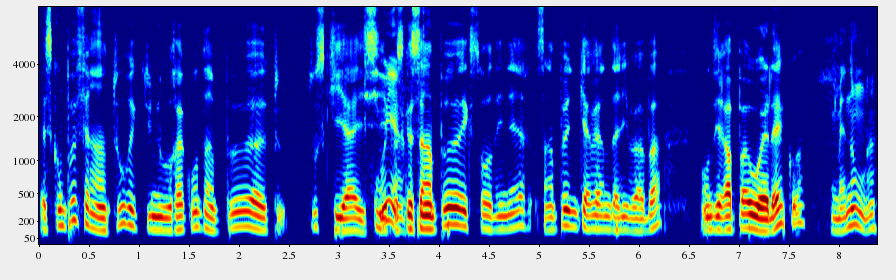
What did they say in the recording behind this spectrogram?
Est-ce qu'on peut faire un tour et que tu nous racontes un peu euh, tout, tout ce qu'il y a ici? Oui, Parce hein. que c'est un peu extraordinaire, c'est un peu une caverne d'Ali Baba. On dira pas où elle est, quoi. Mais non. Hein.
